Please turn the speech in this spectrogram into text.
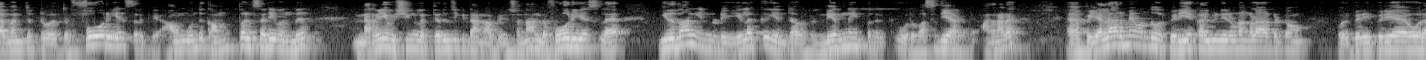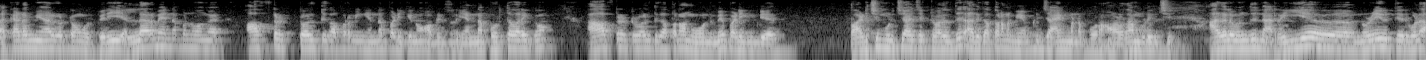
eleventh twelfth four years இருக்குது அவங்க வந்து கம்பல்சரி வந்து நிறைய விஷயங்களை தெரிஞ்சுக்கிட்டாங்க அப்படின்னு சொன்னால் அந்த ஃபோர் இயர்ஸில் இதுதான் என்னுடைய இலக்கு என்று அவர்கள் நிர்ணயிப்பதற்கு ஒரு வசதியாக இருக்கும். அதனால் இப்போ எல்லாருமே வந்து ஒரு பெரிய கல்வி நிறுவனங்களாக இருக்கட்டும் ஒரு பெரிய பெரிய ஒரு அகாடமியாக இருக்கட்டும் ஒரு பெரிய எல்லாருமே என்ன பண்ணுவாங்க? ஆஃப்டர் டுவெல்த்துக்கு அப்புறம் நீங்கள் என்ன படிக்கணும் அப்படின்னு சொல்லி என்னை பொறுத்த வரைக்கும் ஆஃப்டர் டுவெல்த்துக்கு அப்புறம் நம்ம ஒன்றுமே படிக்க முடியாது. படித்து முடிச்சாச்சு டுவெல்த்து அதுக்கப்புறம் நம்ம எப்படி ஜாயின் பண்ண போகிறோம் அவ்வளோதான் முடிஞ்சு. அதில் வந்து நிறைய நுழைவுத் தேர்வுகளை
